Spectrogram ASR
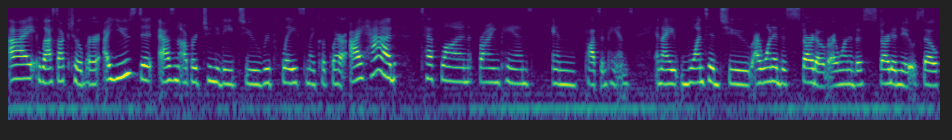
I last October, I used it as an opportunity to replace my cookware. I had Teflon frying pans and pots and pans and I wanted to I wanted to start over. I wanted to start anew. So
